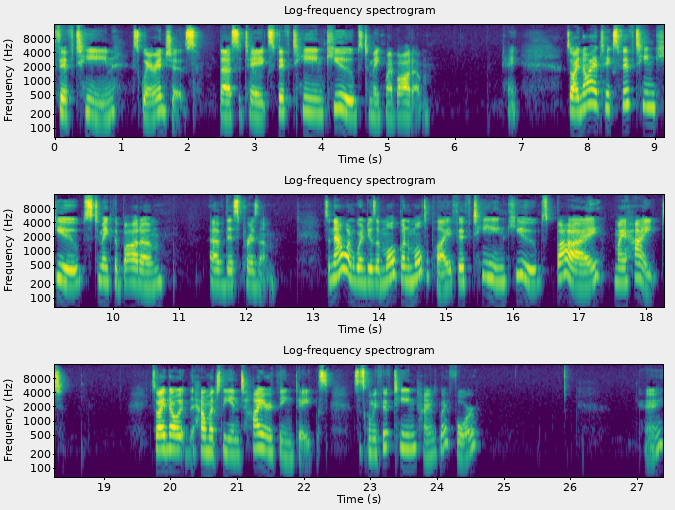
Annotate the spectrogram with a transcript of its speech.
15 square inches. Thus, it takes 15 cubes to make my bottom. Okay, so I know it takes 15 cubes to make the bottom of this prism. So now what I'm going to do is I'm going to multiply 15 cubes by my height. So I know how much the entire thing takes. So it's going to be 15 times by 4. Okay.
